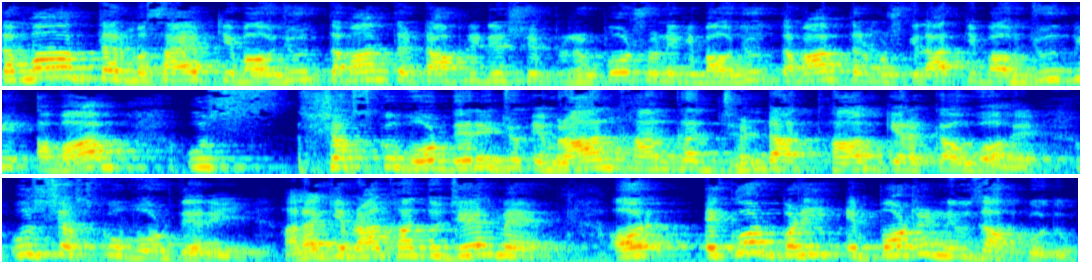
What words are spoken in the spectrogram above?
तमाम तर मसाइब के बावजूद, तमाम तर टॉप लीडरशिप रिपोर्ट होने के बावजूद, तमाम तर मुश्किल के बावजूद भी अवाम उस शख्स को वोट दे रही जो इमरान खान का झंडा थाम के रखा हुआ है। उस शख्स को वोट दे रही हालाँकि इमरान खान तो जेल में है। और एक और बड़ी इंपॉर्टेंट न्यूज़ आपको दू।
